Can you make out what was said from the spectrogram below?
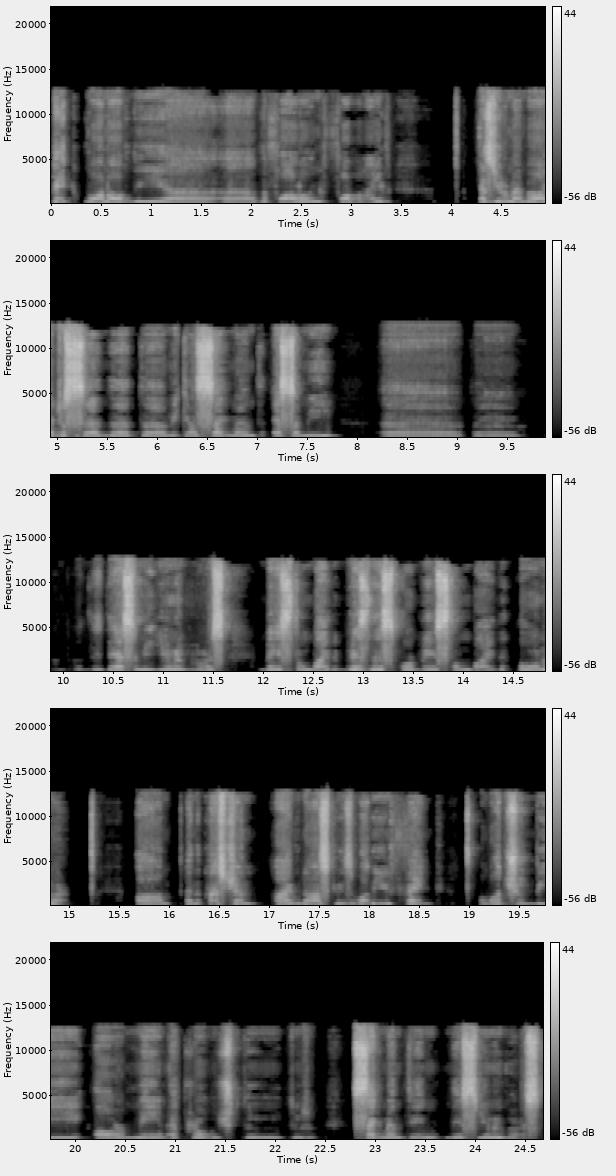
Pick one of the, uh, uh, the following five. As you remember, I just said that uh, we can segment SME, the, the SME universe based on by the business or based on by the owner. Um, and the question I would ask you is, what do you think? What should be our main approach to, to segmenting this universe?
